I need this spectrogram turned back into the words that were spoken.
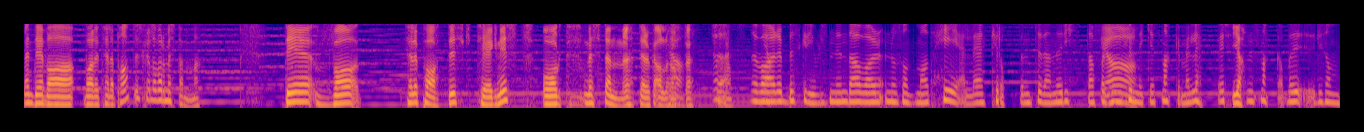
Men det var, var det telepatisk, eller var det med stemme? Det var telepatisk til Gnist, og med stemme, det dere alle Ja. hørte. Ja, sant. Det var Beskrivelsen din da var noe sånt med at hele kroppen til den rista, for Ja. den kunne ikke snakke med lepper. Ja. Den snakka med, liksom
